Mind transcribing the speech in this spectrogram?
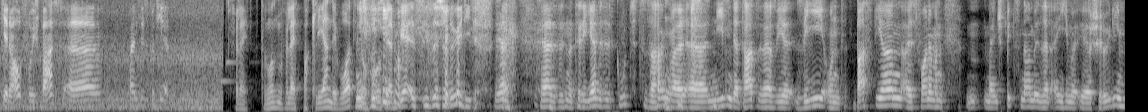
Genau, viel Spaß beim Diskutieren. Vielleicht, da muss man vielleicht ein paar klärende Worte noch loswerden. Wer ist dieser Schrödi? Ja, ja, das ist natürlich, ja, das ist gut zu sagen, weil äh, neben der Tatsache, dass wir See und Bastian als Vornamen, mein Spitzname ist halt eigentlich immer eher Schrödi.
